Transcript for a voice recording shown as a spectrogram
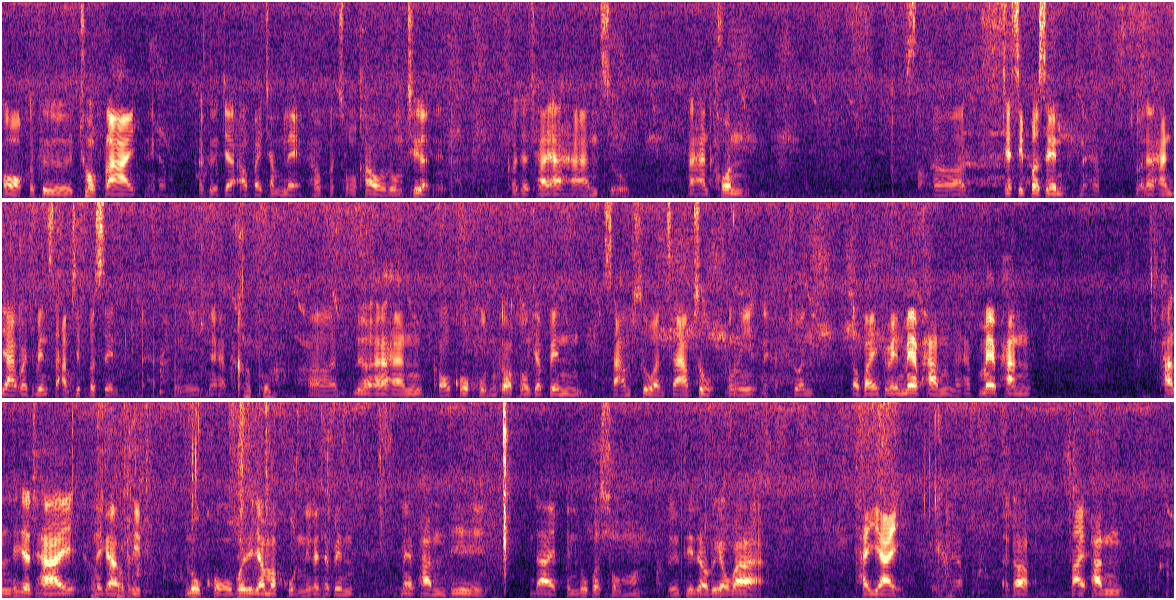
ออกก็คือช่วงปลายนะครับก็คือจะเอาไปชำแหละเอาไปส่งเข้าโรงเชือดเนี่ยนะครับก็จะใช้อาหารสูตรอาหารข้น เจ็ดสิบเปอร์เซ็นต์นะครับส่วนอาหารหยาบก็จะเป็น 30%นะครับตรงนี้นะครับครับผมเอ่อเรื่องอาหารของโคขุนก็คงจะเป็น 3 ส่วน 3 สูตรตรงนี้นะครับส่วนต่อไปจะเป็นแม่พันธุ์นะครับแม่พันธุ์พันธุ์ที่จะใช้ในการผลิตลูกโคเพื่อที่จะมาขุนนี่ก็จะเป็นแม่พันธุ์ที่ได้เป็นลูกผสม หรือที่เราเรียกว่าไทยใหญ่นะครับแล้วก็สายพันธุ์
